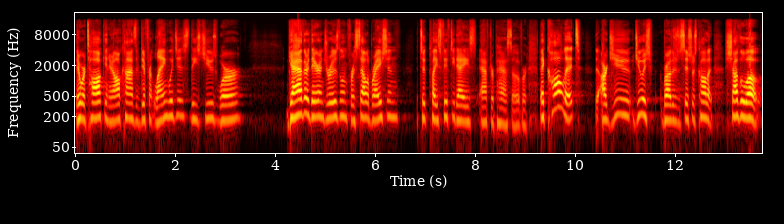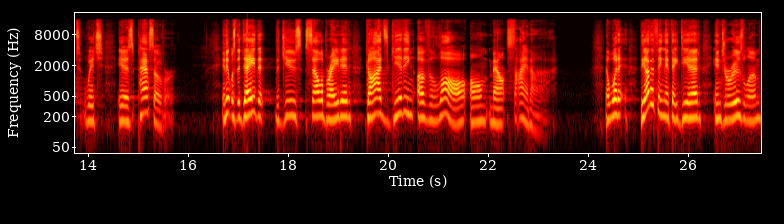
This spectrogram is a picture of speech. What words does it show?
They were talking in all kinds of different languages, these Jews were gathered there in Jerusalem for a celebration that took place 50 days after Passover. They call it, our Jew, Jewish brothers and sisters call it Shavuot, which is Passover. And it was the day that the Jews celebrated God's giving of the law on Mount Sinai. Now, what it, the other thing that they did in Jerusalem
